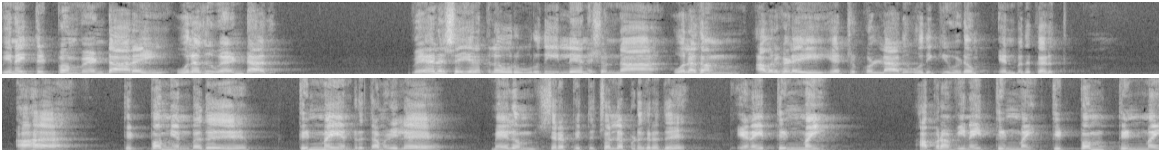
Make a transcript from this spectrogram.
வினைத்திட்பம் வேண்டாரை உலகு வேண்டாது. வேலை செய்கிறத்தில் ஒரு உறுதி இல்லைன்னு சொன்னால் உலகம் அவர்களை ஏற்றுக்கொள்ளாது ஒதுக்கிவிடும் என்பது கருத்து. ஆக திட்பம் என்பது திண்மை என்று தமிழிலே மேலும் சிறப்பித்து சொல்லப்படுகிறது. இணை திண்மை அப்புறம் வினை திண்மை திட்பம் திண்மை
